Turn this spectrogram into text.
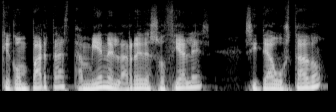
que compartas también en las redes sociales si te ha gustado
